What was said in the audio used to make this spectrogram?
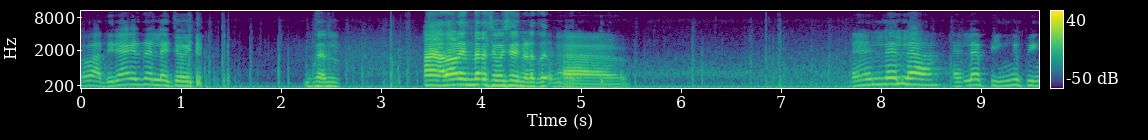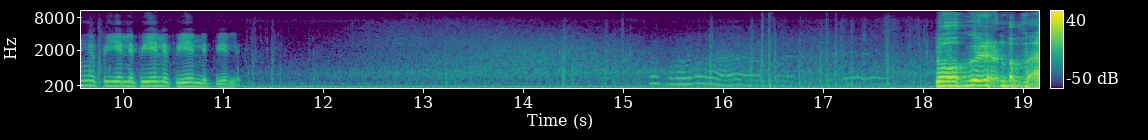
ഓ അതിനായിരുന്നല്ലേ ചോദിച്ചത്. അതാണ് എന്താ ചോദിച്ചത് എന്റെ അടുത്ത്. അല്ല അല്ല അല്ല ping ping P L P L P L P L ഗോകുലുണ്ടെന്നാ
